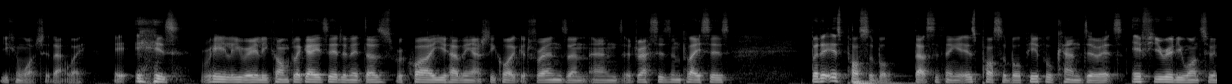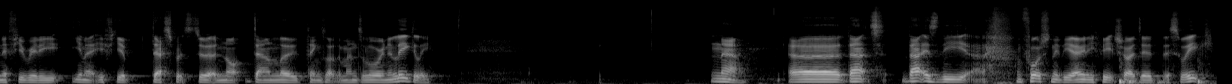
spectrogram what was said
You can watch it that way. It is really really complicated, and it does require you having actually quite good friends and and addresses and places. But it is possible. That's the thing. It is possible. People can do it if you really want to, and if you really, you know, if you're desperate to do it and not download things like The Mandalorian illegally. Now, uh, that that is the uh, unfortunately the only feature I did this week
